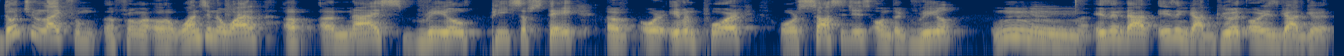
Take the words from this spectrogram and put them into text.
don't you like from uh, from uh, once in a while a, a nice grilled piece of steak of, or even pork or sausages on the grill? Mmm, isn't that isn't God good or is God good?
